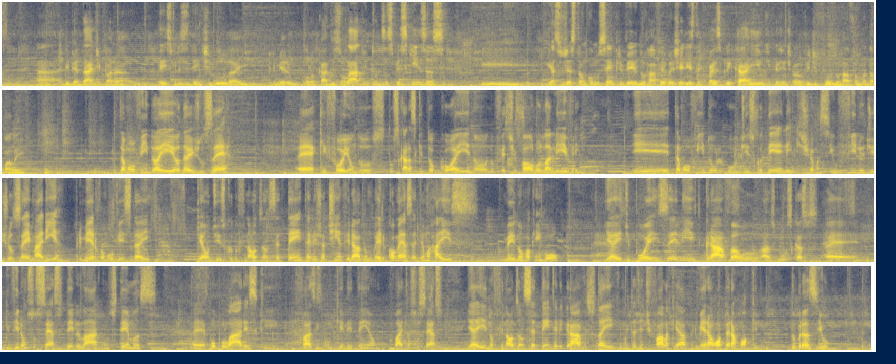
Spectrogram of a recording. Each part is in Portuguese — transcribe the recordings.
a liberdade para o ex-presidente Lula e primeiro colocado isolado em todas as pesquisas. E, e a sugestão, como sempre, veio do Rafa Evangelista, que vai explicar aí o que, que a gente vai ouvir de fundo. Rafa, manda bala aí. Estamos ouvindo aí o Daí José, é, que foi um dos, dos caras que tocou aí no, no Festival Lula Livre. E estamos ouvindo o, o disco dele, que chama-se O Filho de José e Maria. Primeiro, vamos ouvir esse daí. Que é um disco do final dos anos 70. Ele já tinha virado um. Ele começa, ele tem uma raiz meio no rock and roll. E aí depois ele grava o- as músicas é, que viram sucesso dele lá, com os temas é, populares que fazem com que ele tenha um baita sucesso. E aí no final dos anos 70 ele grava isso daí que muita gente fala que é a primeira ópera rock do Brasil.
